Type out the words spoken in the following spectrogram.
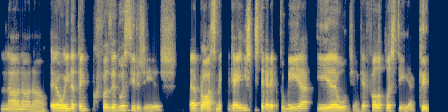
Não, não, não. Eu ainda tenho que fazer duas cirurgias a próxima, que é histerectomia, e a última, que é faloplastia, que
